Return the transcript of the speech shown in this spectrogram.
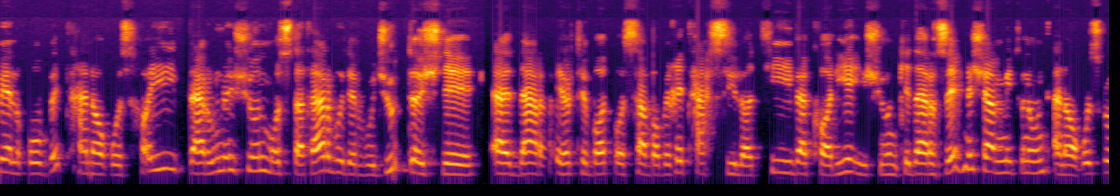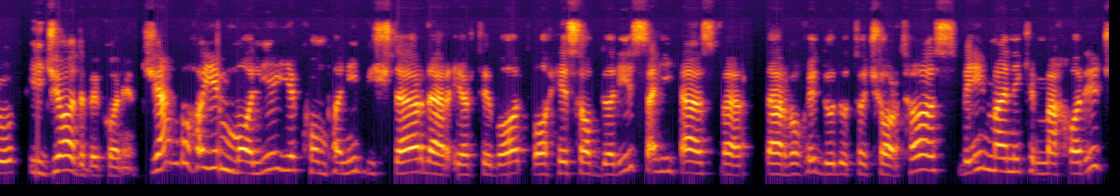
بالقوه تناقض هایی درونشون مستطر بوده وجود داشته در ارتباط با سوابق تحصیلاتی و کاری ایشون که در ذهنش هم می‌تونه اون تناقض رو ایجاد بکنه. جنبه های مالی یک کمپانی بیشتر در ارتباط با حسابداری صحیح است و در واقع دو دو تا چهار هست به این معنی که مخارج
